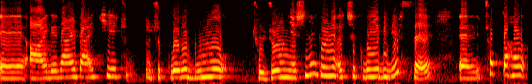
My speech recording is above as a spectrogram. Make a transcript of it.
e, aileler belki çocukları bunu çocuğun yaşına göre açıklayabilirse e, çok daha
